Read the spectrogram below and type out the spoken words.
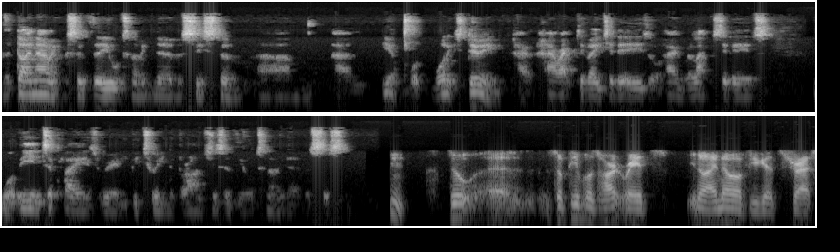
the dynamics of the autonomic nervous system um, and you know, what, what, it's doing, how, how activated it is or how relaxed it is, what the interplay is really between the branches of the autonomic nervous system. Hmm. So, uh, so people's heart rates, you know, I know if you get stressed,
